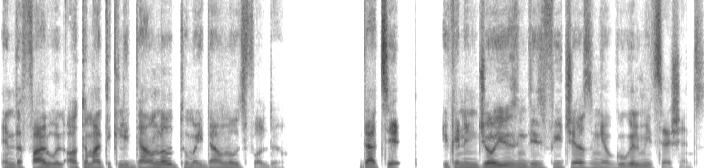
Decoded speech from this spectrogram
and the file will automatically download to my downloads folder. That's it. You can enjoy using these features in your Google Meet sessions.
